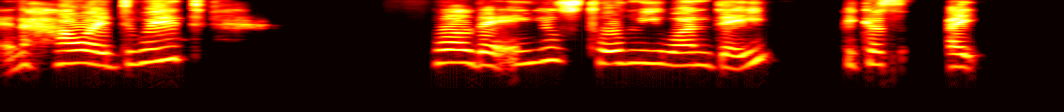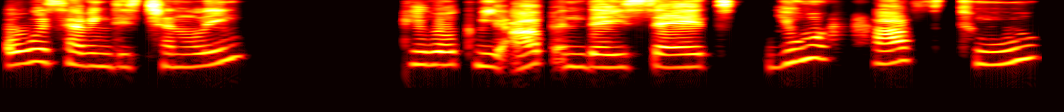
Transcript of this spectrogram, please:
And how I do it? Well, the angels told me one day, because I always having this channeling, he woke me up and they said, you have to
